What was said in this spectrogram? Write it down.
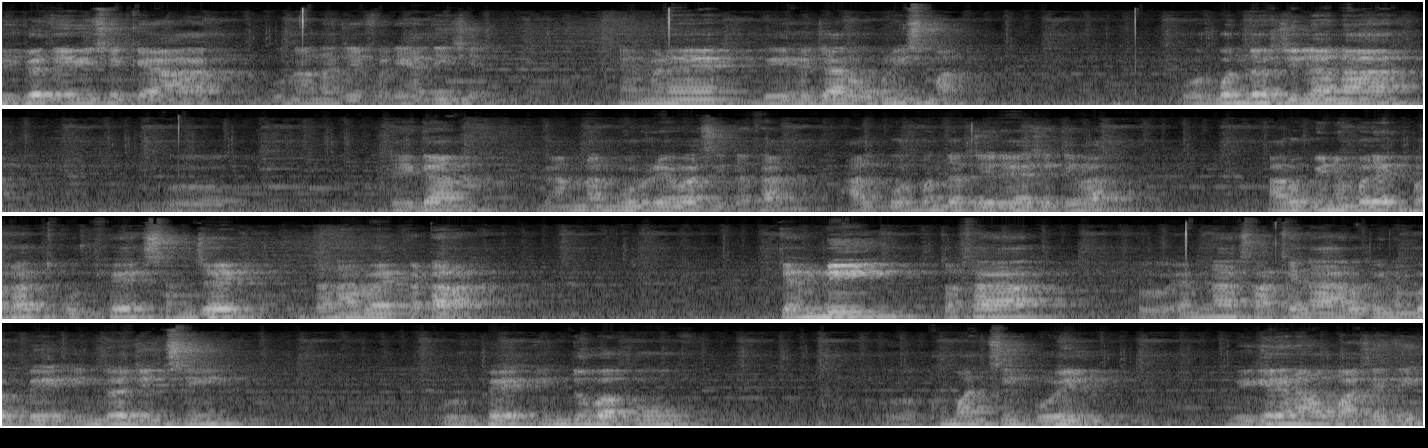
વિગત એવી છે કે આ ગુનાના જે ફરિયાદી છે, એમણે બે હજાર ઓગણીસમાં પોરબંદર જિલ્લાના દેગામ ગામના મૂળ રહેવાસી તથા હાલ પોરબંદર જે રહે છે તેવા આરોપી નંબર એક ભરત ઉર્ફે સંજય ધનાભાઈ કટારા. તેમની તથા એમના સાથેના આરોપી નંબર બે ઇન્દ્રજીતસિંહ ઉર્ફે ઇન્દુબાપુ ખુમાનસિંહ ગોહિલ વગેરેનાઓ પાસેથી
